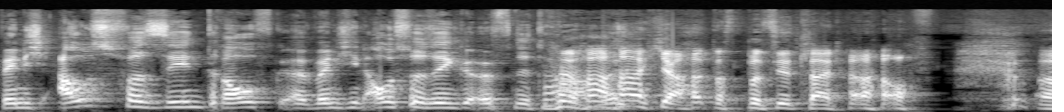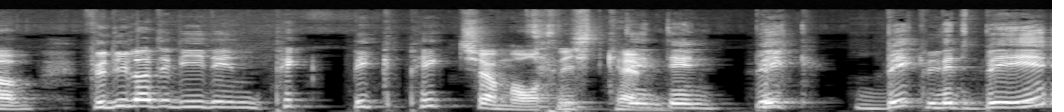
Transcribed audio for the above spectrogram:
wenn ich aus Versehen drauf, äh, wenn ich ihn aus Versehen geöffnet habe. ja, das passiert leider auch. Ähm, für die Leute, die den Pic Big Picture Mode nicht kennen. den, den Big, Big mit B.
